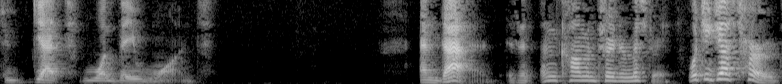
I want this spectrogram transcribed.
to get what they want. And that is an uncommon trait traitor mystery. What you just heard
